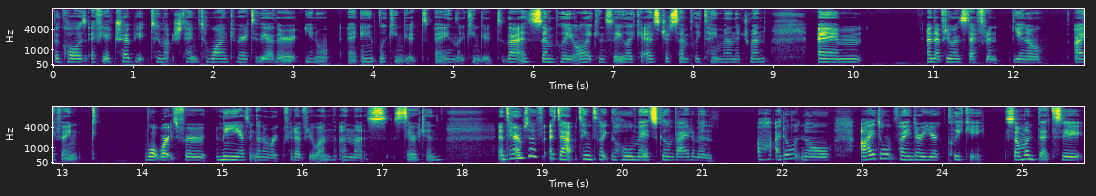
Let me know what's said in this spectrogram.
because if you attribute too much time to one compared to the other, you know, it ain't looking good. It ain't looking good. That is simply all I can say. Like it is just simply time management. Um and everyone's different, you know. I think what works for me isn't going to work for everyone, and that's certain. In terms of adapting to like the whole med school environment, oh, I don't know. I don't find our year cliquey. Someone did say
